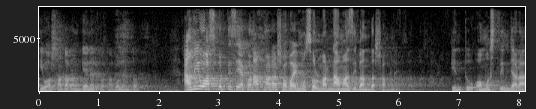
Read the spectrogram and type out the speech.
কি অসাধারণ জ্ঞানের কথা বলেন তো। আমি ওয়াজ করতেছি, এখন আপনারা সবাই মুসলমান, নামাজি বান্দার সামনে। কিন্তু অমুসলিম যারা,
